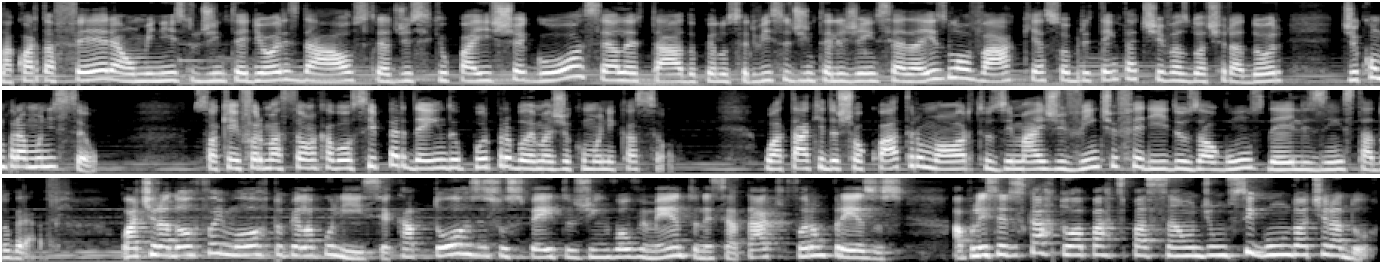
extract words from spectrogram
Na quarta-feira, o ministro de Interiores da Áustria disse que o país chegou a ser alertado pelo serviço de inteligência da Eslováquia sobre tentativas do atirador de comprar munição. Só que a informação acabou se perdendo por problemas de comunicação. O ataque deixou quatro mortos e mais de 20 feridos, alguns deles em estado grave. O atirador foi morto pela polícia. 14 suspeitos de envolvimento nesse ataque foram presos. A polícia descartou a participação de um segundo atirador.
